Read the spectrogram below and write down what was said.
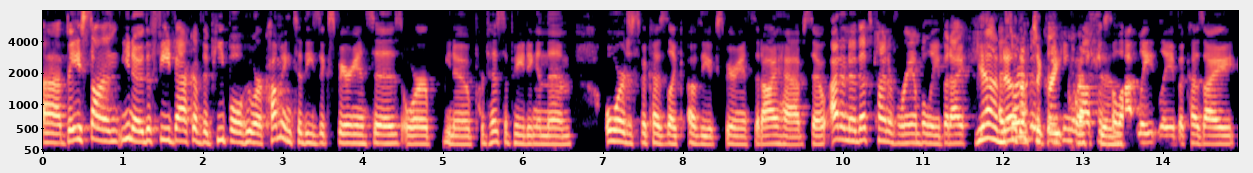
uh, based on you know the feedback of the people who are coming to these experiences or you know participating in them or just because like of the experience that I have. So I don't know. That's kind of rambly, but I yeah, I've no, sort that's of been a great thinking question. about this a lot lately because I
